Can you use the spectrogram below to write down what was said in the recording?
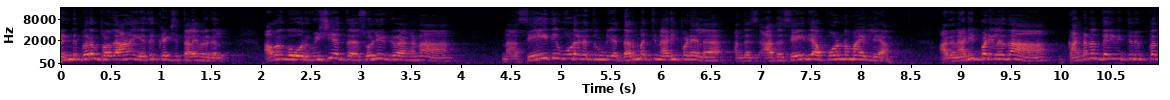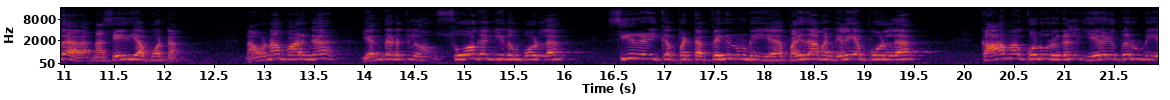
ரெண்டு பேரும் பிரதான எதிர்க்கட்சி தலைவர்கள். அவங்க ஒரு விஷயத்தை சொல்லியிருக்கிறாங்கன்னா நான் செய்தி ஊடகத்தினுடைய தர்மத்தின் அடிப்படையில் அந்த அதை செய்தியாக போடணுமா இல்லையா? அதன் அடிப்படையில் தான் கண்டனம் தெரிவித்திருப்பதை நான் செய்தியாக போட்டேன். நான் ஒன்றா பாருங்க எந்த இடத்திலும் சோக கீதம் போடல சீரழிக்கப்பட்ட பெண்ணினுடைய பரிதாப நிலையை போடல காம கொடூரர்கள் ஏழு பேருடைய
